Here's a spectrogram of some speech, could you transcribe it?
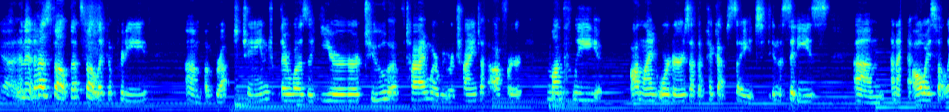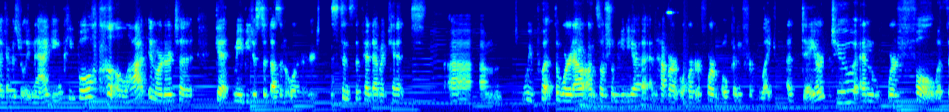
Yeah, and it has felt that's felt like a pretty um, abrupt change. There was a year or two of time where we were trying to offer monthly online orders at a pickup site in the cities um, and I always felt like I was really nagging people a lot in order to get maybe just a dozen orders. Since the pandemic hit, uh, um, we put the word out on social media and have our order form open for like a day or two, and we're full with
